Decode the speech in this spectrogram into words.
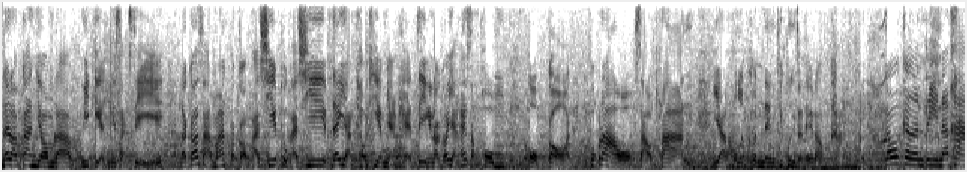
ได้รับการยอมรับมีเกียรติมีศักดิ์ศรีแล้วก็สามารถประกอบอาชีพทุกอาชีพ ได้อย่างเท่าเทียมอย่างแท้จริง แล้วก็อยากให้สังคมอบกอดพวกเราสาวทราน อย่างมนุษย์คนหนึ่งที่พึงจะได้รับค่ะ ก็การันตีนะคะ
